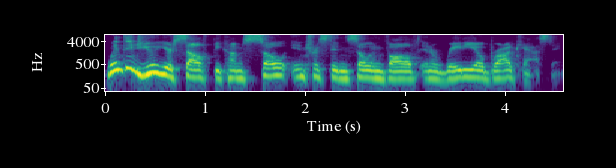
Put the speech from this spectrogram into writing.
When did you yourself become so interested and so involved in a radio broadcasting?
